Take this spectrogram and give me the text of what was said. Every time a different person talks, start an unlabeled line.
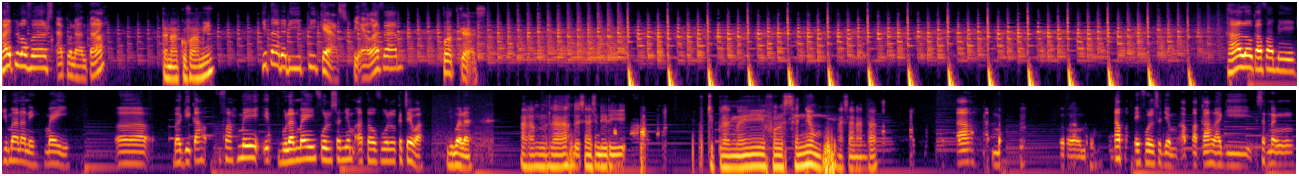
Hai Pilovers, aku Nanta.
Dan aku Fahmi.
Kita ada di PCAS, PLFM
Podcast.
Halo Kak Fahmi, gimana nih Mei? Eh, bagi Kak Fahmi, it- bulan Mei full senyum atau full kecewa? Gimana?
Alhamdulillah untuk saya sendiri di bulan Mei full senyum Mas Ananta.
Ah, Apa nih full senyum? Apakah lagi seneng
